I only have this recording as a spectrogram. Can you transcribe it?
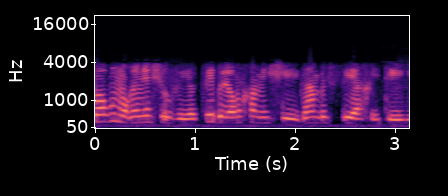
פורום הורים יישובי יוציא ביום חמישי, גם בשיח איתי,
